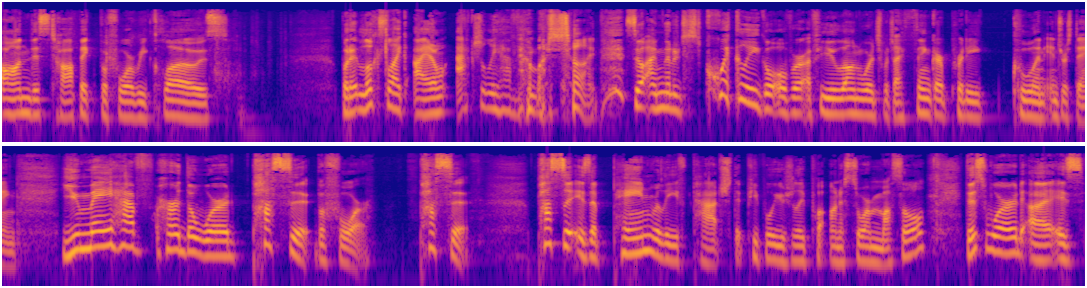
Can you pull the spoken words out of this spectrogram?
on this topic before we close. But it looks like I don't actually have that much time. So, I'm going to just quickly go over a few loan words which I think are pretty cool and interesting. You may have heard the word pass before. Pass. Pasta is a pain relief patch that people usually put on a sore muscle. This word uh, is,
